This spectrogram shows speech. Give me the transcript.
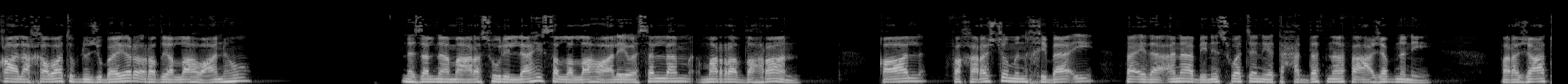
قال خوات بن جبير رضي الله عنه نزلنا مع رسول الله صلى الله عليه وسلم مر الظهران. قال فخرجت من خبائي فإذا أنا بنسوة يتحدثن فأعجبنني. فرجعت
